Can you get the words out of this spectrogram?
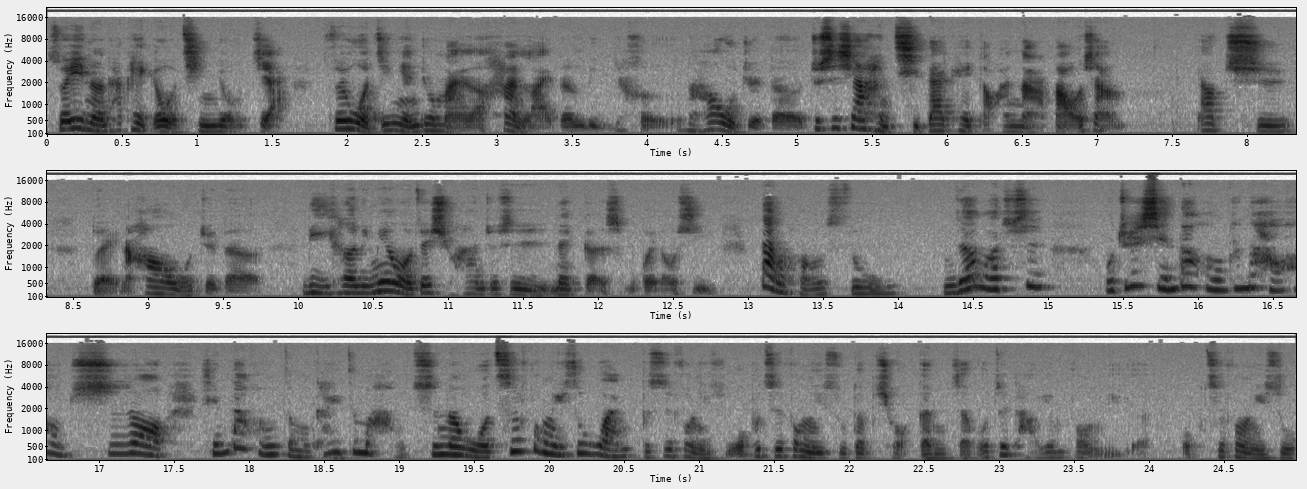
所以呢，他可以给我亲友价，所以我今年就买了汉来的礼盒。然后我觉得就是现在很期待可以赶快拿到，我想。要吃对，然后我觉得礼盒里面我最喜欢就是那个什么鬼东西蛋黄酥，你知道吗？就是我觉得咸蛋黄真的好好吃哦，咸蛋黄怎么可以这么好吃呢？我吃凤梨酥完不是凤梨酥，我不吃凤梨酥，对不起，我更正，我最讨厌凤梨了，我不吃凤梨酥。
